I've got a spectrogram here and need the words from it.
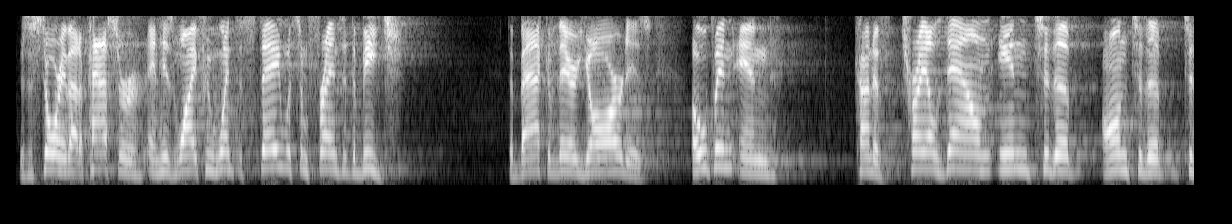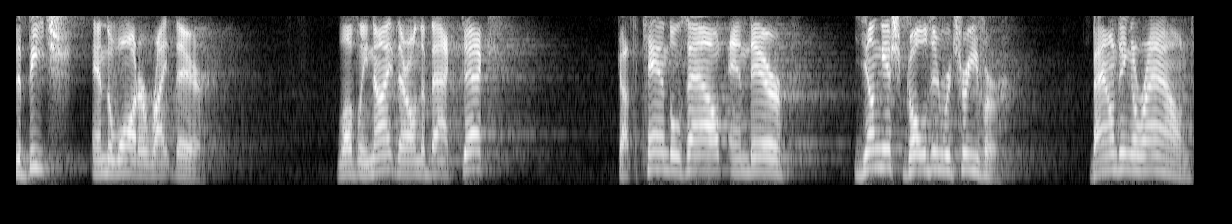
There's a story about a pastor and his wife who went to stay with some friends at the beach. The back of their yard is open and kind of trails down into the onto the to the beach and the water right there. Lovely night, they're on the back deck, got the candles out, and their youngish golden retriever bounding around,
